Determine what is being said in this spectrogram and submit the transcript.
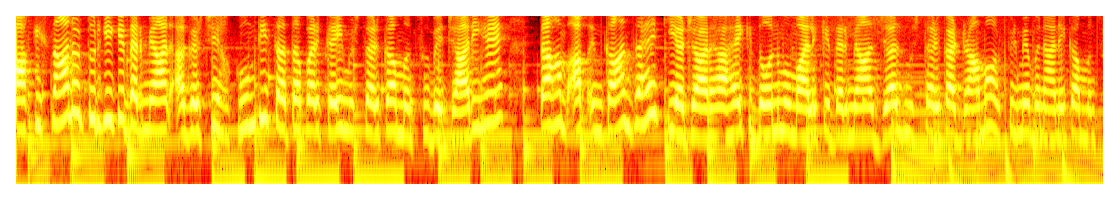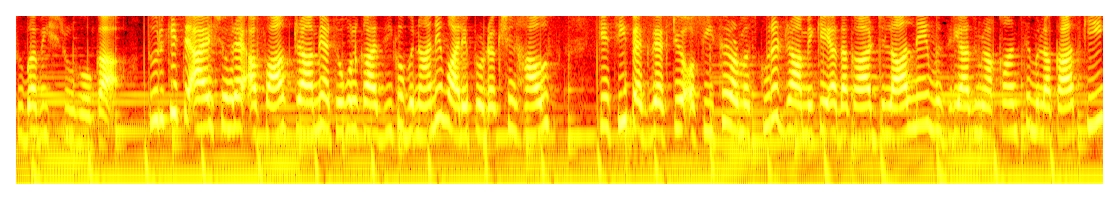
पाकिस्तान और तुर्की के दरमियान अगरचे हुकूमती सतह पर कई मुश्तर मनसूबे जारी हैं, ताहम अब इम्कान ज़ाहिर किया जा रहा है कि दोनों ममालिक के दरमियान जल्द मुश्तर ड्रामा और फ़िल्में बनाने का मनसूबा भी शुरू होगा। तुर्की से आए शोहर आफाक ड्रामे अतरुल काजी को बनाने वाले प्रोडक्शन हाउस के चीफ एग्जीक्यूटिव ऑफिसर और मस्कूर ड्रामे के अदाकार जलाल ने वजी अजम खान से मुलाकात की।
